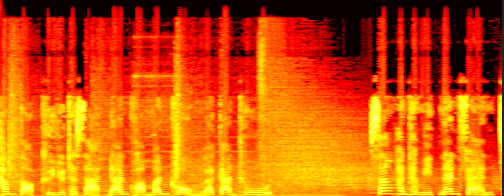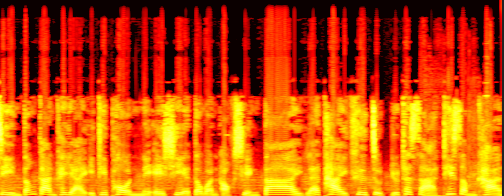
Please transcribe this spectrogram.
คำตอบคือยุทธศาสตร์ด้านความมั่นคงและการทูต สร้างพันธมิตรแน่นแฟ้นจีนต้องการขยายอิทธิพลในเอเชียตะวันออกเฉียงใต้ และไทยคือจุดยุทธศาสตร์ที่สำคัญ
